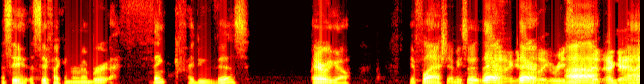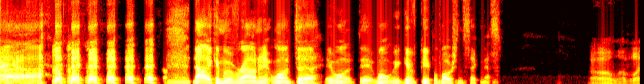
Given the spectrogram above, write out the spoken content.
Let's see. Let's see if I can remember. I think if I do this, there we go. It flashed at me. So there, there. Like ah, Okay, there ah. now I can move around and it won't. Uh, it won't. It won't give people motion sickness. Oh, lovely.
